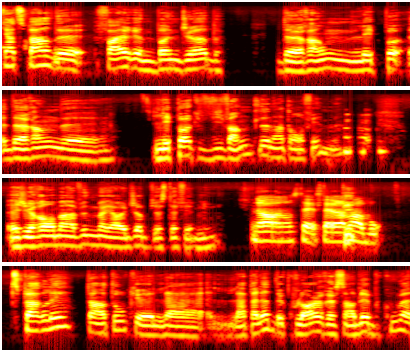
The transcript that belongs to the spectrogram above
quand tu parles de faire une bonne job, de rendre de rendre l'époque vivante là, dans ton film, là, Mhm. euh, j'ai rarement vu de meilleur job que ce film-là. Non, non, c'était c'était Puis vraiment beau. tu parlais tantôt que la, la palette de couleurs ressemblait beaucoup à,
